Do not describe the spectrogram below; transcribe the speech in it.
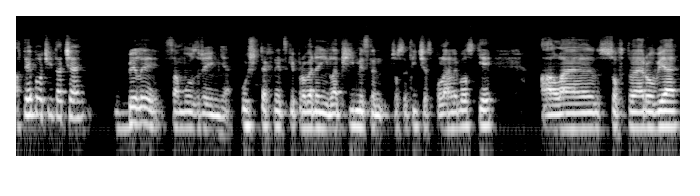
A ty počítače byly samozřejmě už technicky provedený lepší, myslím, co se týče spolehlivosti, ale softwarově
